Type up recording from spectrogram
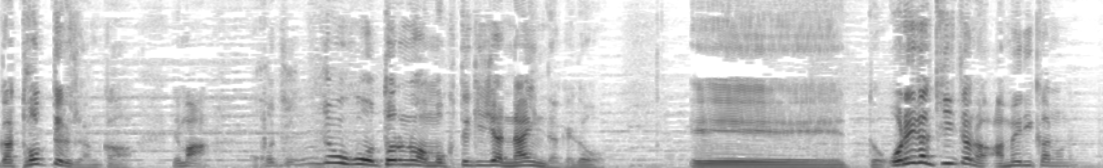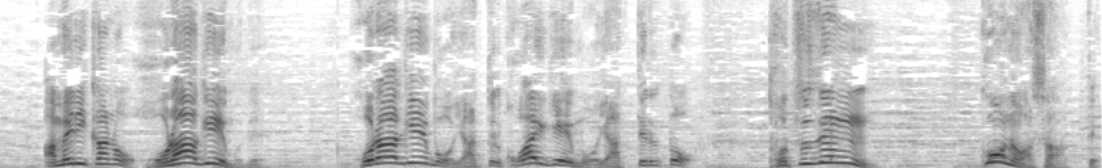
が取ってるじゃんか。で、まあ、個人情報を取るのは目的じゃないんだけど、えー、っと、俺が聞いたのはアメリカのね、アメリカのホラーゲームで、ホラーゲームをやってる、怖いゲームをやってると、突然、こうのはさ、って。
